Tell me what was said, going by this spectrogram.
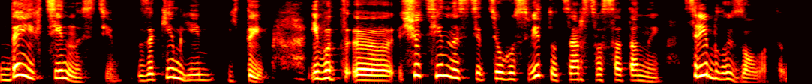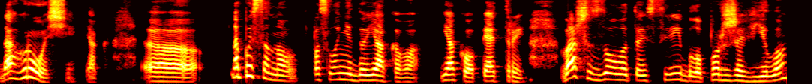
де їх цінності, за ким їм йти. І от е, що цінності цього світу, царства сатани? Срібло і золото, да? гроші, як е, написано в посланні до Якова, Якова 5.3. Ваше золото і срібло поржавіло,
